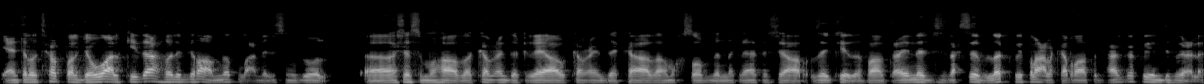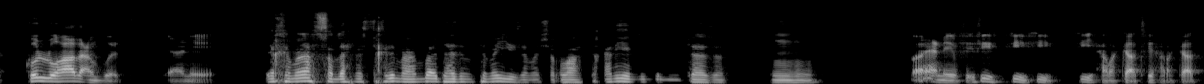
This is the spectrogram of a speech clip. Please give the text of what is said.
يعني أنت لو تحط الجوال كذا هولوجرام نطلع نجلس نقول آه شو اسمه هذا؟ كم عندك غياب؟ كم عندك هذا؟ مخصوم منك نهاية الشهر؟ زي كذا فهمت علي؟ نجلس نحسب لك ويطلع لك الراتب حقك ويندفع لك. كله هذا عن بعد. يعني يا أخي المنصه اللي إحنا نستخدمها عن بعد. هذه متميزة ما شاء الله تقنيا جدا ممتازة. أها يعني في في في في في حركات في حركات.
